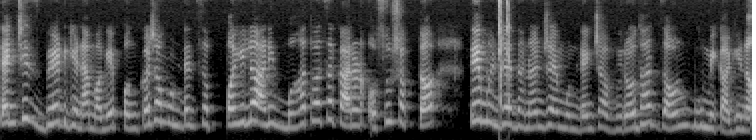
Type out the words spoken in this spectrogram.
त्यांचीच भेट घेण्यामागे पंकजा मुंडेंचं पहिलं आणि महत्वाचं कारण असू शकतं ते म्हणजे धनंजय मुंडेंच्या विरोधात जाऊन भूमिका घेणं.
